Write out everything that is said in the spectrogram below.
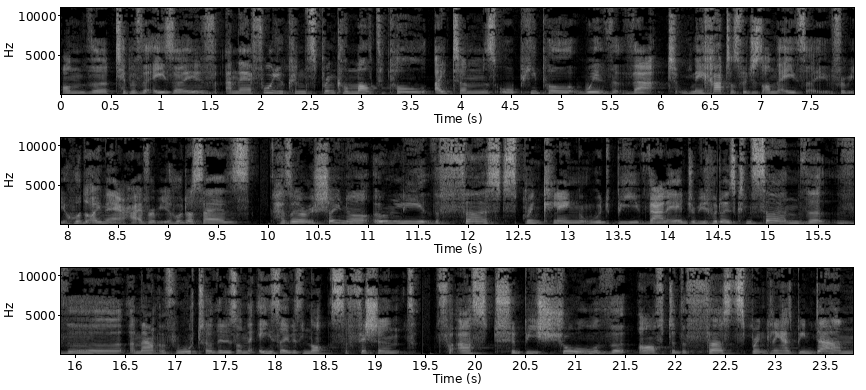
on the tip of the azov, and therefore you can sprinkle multiple items or people with that mechatos which is on the azov. Rabbi Yehuda Omer, however, Rabbi Yehuda says Hazar Rishona, only the first sprinkling would be valid. Rabbi Yehuda is concerned that the amount of water that is on the Azov is not sufficient for us to be sure that after the first sprinkling has been done,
